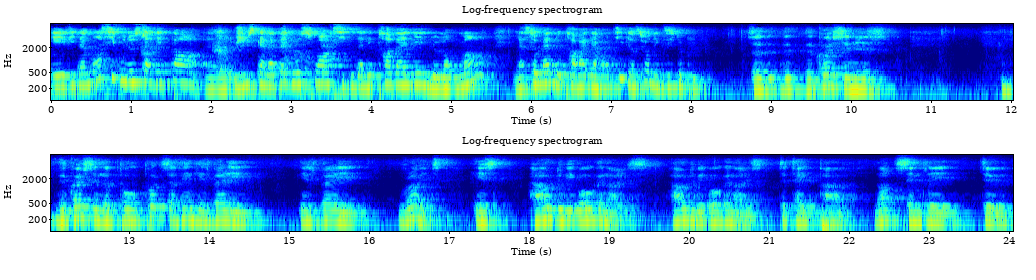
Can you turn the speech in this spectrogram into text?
Et évidemment, si vous ne savez pas euh, jusqu'à la veille au soir si vous allez travailler le lendemain, la semaine de travail garanti, bien sûr, n'existe plus. So the, the, the question is, the question that Paul puts, I think, is very, is very right. Is how do we organise? How do we organise to take power? Not simply to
